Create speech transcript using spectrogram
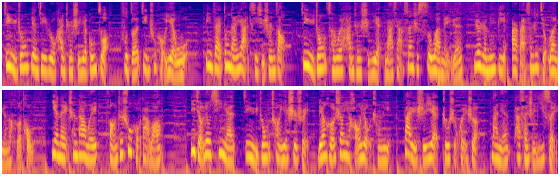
金宇中便进入汉城实业工作，负责进出口业务，并在东南亚继续深造。金宇中曾为汉城实业拿下三十四万美元（约人民币二百三十九万元）的合同，业内称他为纺织出口大王。一九六七年，金宇中创业试水，联合商业好友成立大宇实业株式会社。那年他三十一岁。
